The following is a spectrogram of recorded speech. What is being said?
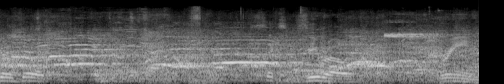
going to do it. 6-0 green.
